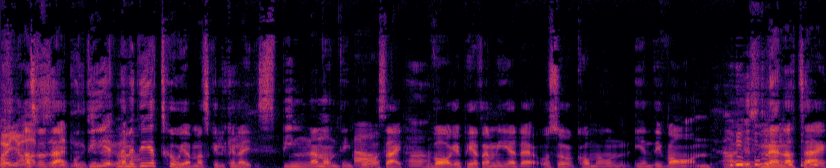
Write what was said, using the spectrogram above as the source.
Ja, ja, Alltså, så här, och det nej, men det tror jag man skulle kunna spinna någonting på. Ja. Så här, Ja. Var är Petra Mede? Och så kommer hon i en divan. Ja. Men att så här,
